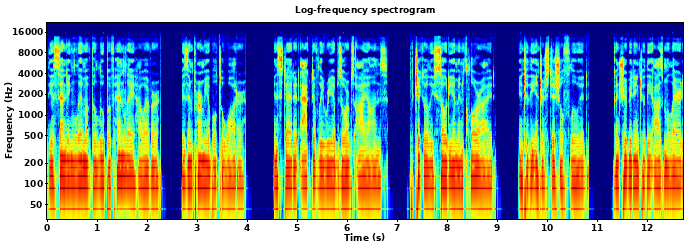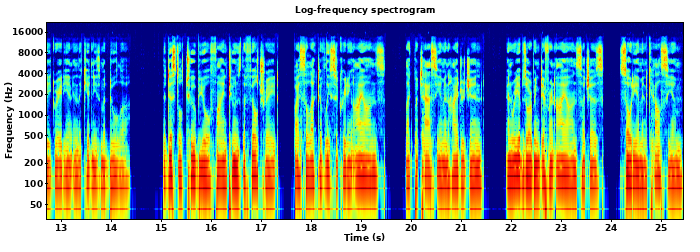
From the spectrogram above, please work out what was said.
The ascending limb of the loop of Henle, however, is impermeable to water. Instead, it actively reabsorbs ions, particularly sodium and chloride, into the interstitial fluid, contributing to the osmolarity gradient in the kidney's medulla. The distal tubule fine tunes the filtrate by selectively secreting ions, like potassium and hydrogen, and reabsorbing different ions such as sodium and calcium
